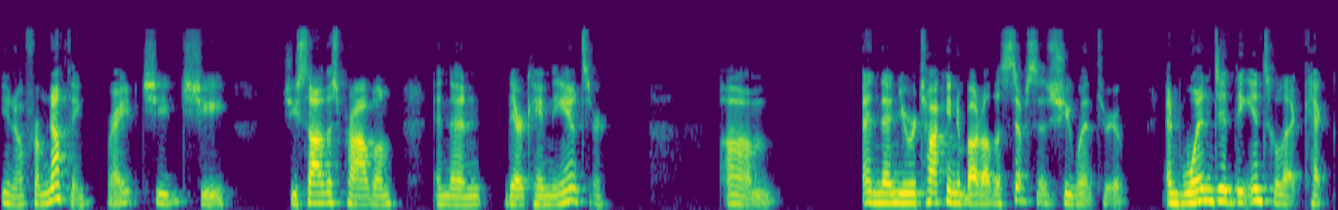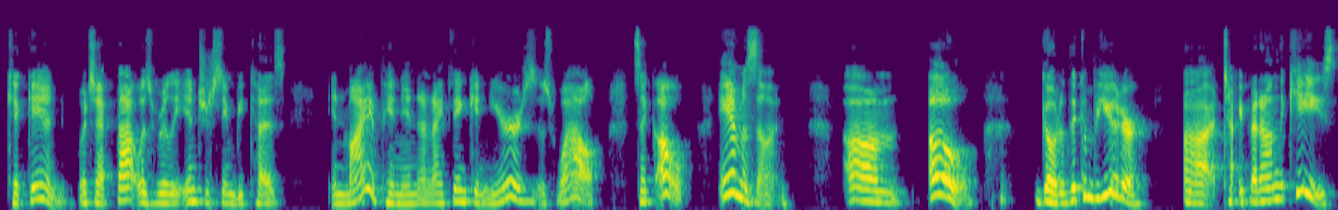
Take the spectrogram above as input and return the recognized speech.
you know, from nothing, right? She, she, she saw this problem, and then there came the answer. Um, and then you were talking about all the steps that she went through. And when did the intellect kick, kick in, which I thought was really interesting because, in my opinion, and I think in yours as well, it's like, oh, Amazon. Um, oh, go to the computer, uh, type it on the keys.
